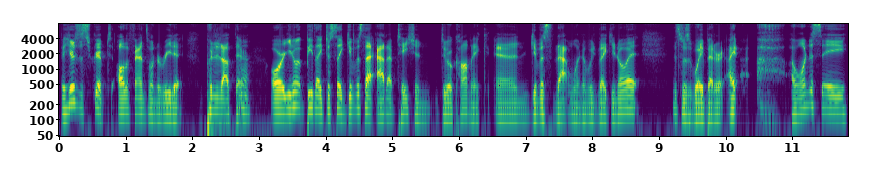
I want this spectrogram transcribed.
But here's the script. All the fans want to read it. Put it out there. Yeah. Or you know, it'd be like just like give us that adaptation through a comic and give us that one, and we'd be like, you know what, this was way better. I I want to say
